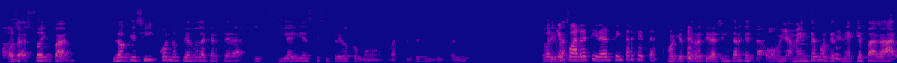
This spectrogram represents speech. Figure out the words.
O sea, soy fan. Lo que sí, cuando pierdo la cartera, y si hay días que sí traigo como bastante dinerito ahí. o Porque fue a retirar sin tarjeta. porque fui a retirar sin tarjeta, obviamente, porque tenía que pagar.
